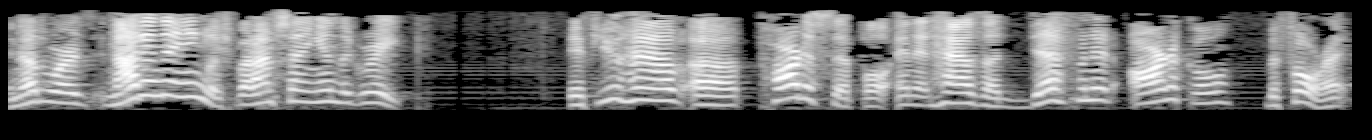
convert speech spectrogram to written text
In other words, not in the English, but I'm saying in the Greek. If you have a participle and it has a definite article before it,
